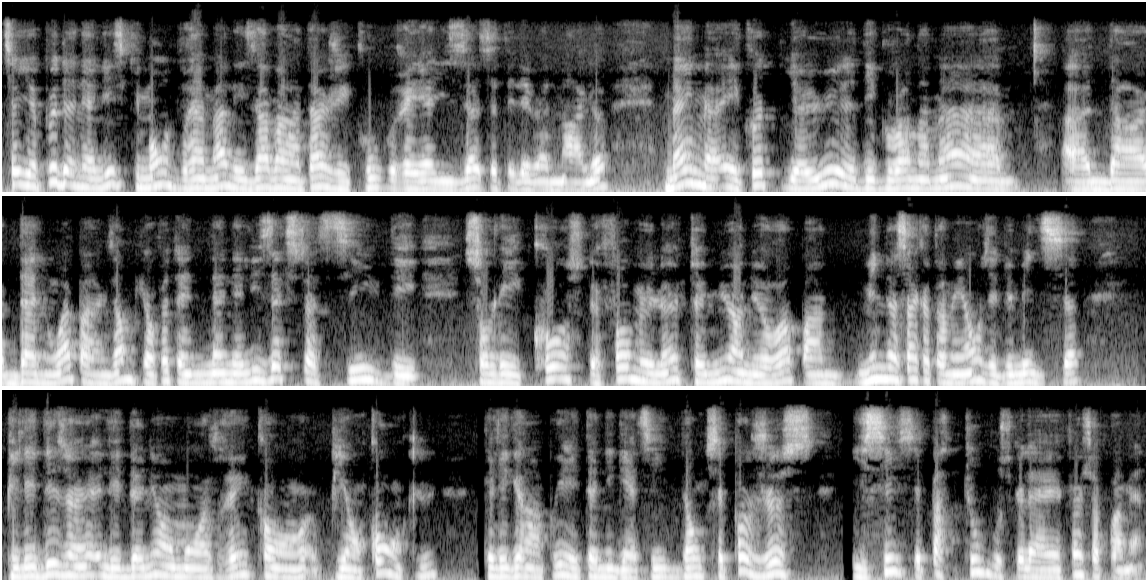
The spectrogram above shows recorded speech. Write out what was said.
Tu sais, il y a peu d'analyses qui montrent vraiment les avantages et coûts réalisés à cet événement-là. Même, écoute, il y a eu des gouvernements euh, euh, danois, par exemple, qui ont fait une analyse exhaustive des, sur les courses de Formule 1 tenues en Europe en 1991 et 2017. Puis les, les données ont montré, qu'on, puis ont conclu que les Grands Prix étaient négatifs. Donc, c'est pas juste ici, c'est partout où que la F1 se promène.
